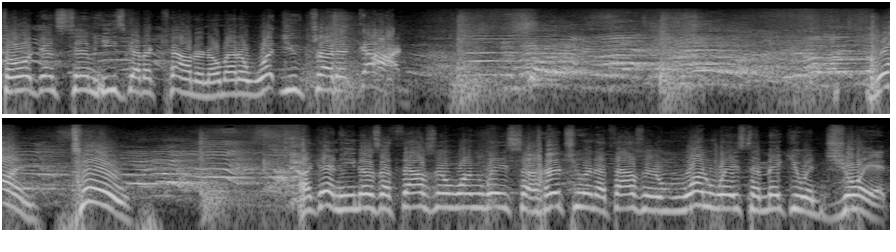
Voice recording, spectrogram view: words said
throw against him, he's got a counter. No matter what you try to. God! One, two. Again, he knows a thousand and one ways to hurt you and a thousand and one ways to make you enjoy it.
